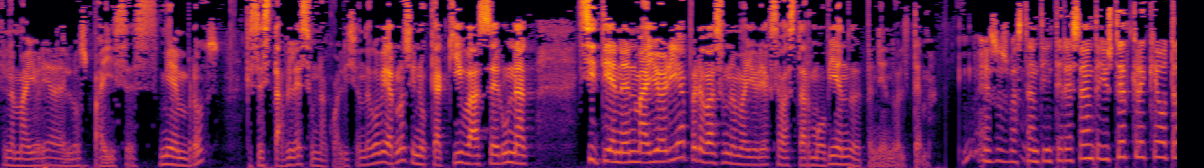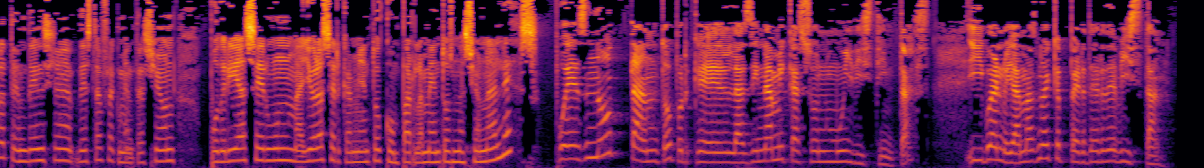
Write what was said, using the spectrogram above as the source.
en la mayoría de los países miembros, que se establece una coalición de gobierno, sino que aquí va a ser una, sí tienen mayoría, pero va a ser una mayoría que se va a estar moviendo dependiendo del tema. Eso es bastante interesante. ¿Y usted cree que otra tendencia de esta fragmentación podría ser un mayor acercamiento con parlamentos nacionales? Pues no tanto, porque las dinámicas son muy distintas. Y bueno, y además no hay que perder de vista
